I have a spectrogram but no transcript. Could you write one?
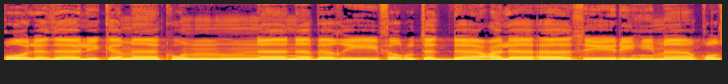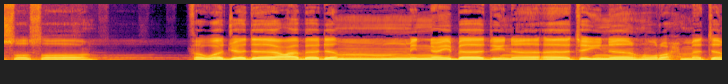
قال ذلك ما كنا نبغي فارتدا على آثيرهما قصصا. فوجدا عبدا من عبادنا آتيناه رحمة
